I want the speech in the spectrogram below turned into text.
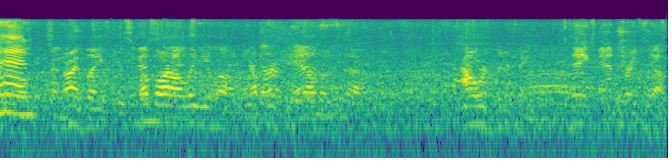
ahead. All right, Blake. One more, I'll leave you alone. I appreciate all those uh, hours of entertainment. Thanks, man. Great stuff.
